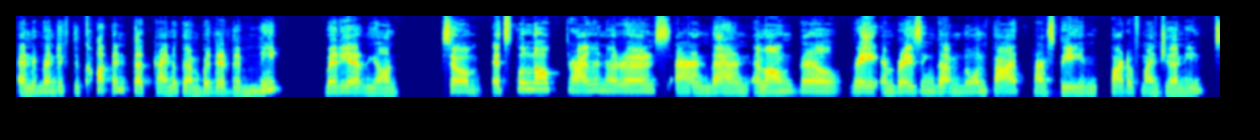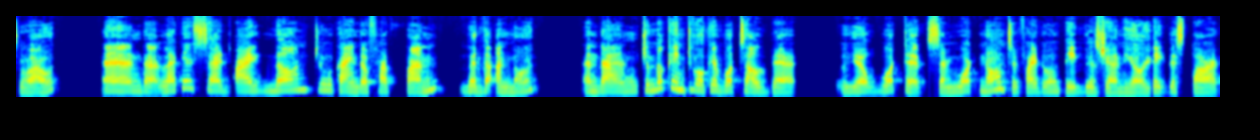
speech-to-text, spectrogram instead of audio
element, if you call it, that kind of embedded in me very early on. So it's full of trial and errors. And then along the way, embracing the unknown path has been part of my journey throughout. And uh, like I said, I learned to kind of have fun with the unknown and then to look into, okay, what's out there? You know, what tips and what not if I don't take this journey or take this path.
